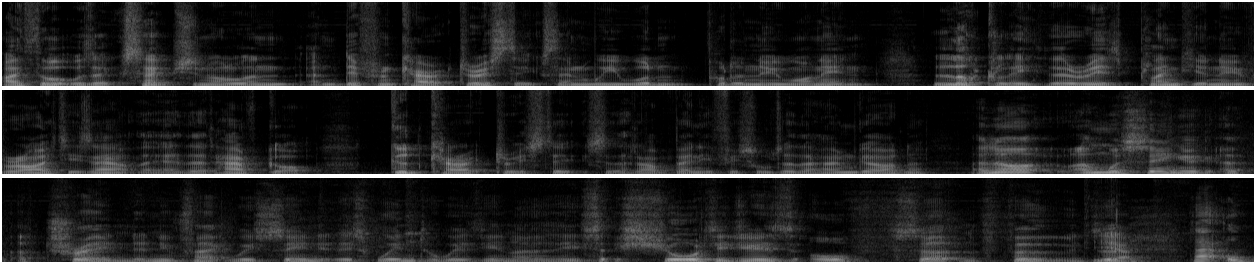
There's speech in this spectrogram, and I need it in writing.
i thought was exceptional and, and different characteristics then we wouldn't put a new one in. Luckily there is plenty of new varieties out there that have got good characteristics that are beneficial to the home gardener And, I, and we're seeing a, a, a trend, and in fact, we've seen it this winter with you know these shortages of certain foods. Yeah. that will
